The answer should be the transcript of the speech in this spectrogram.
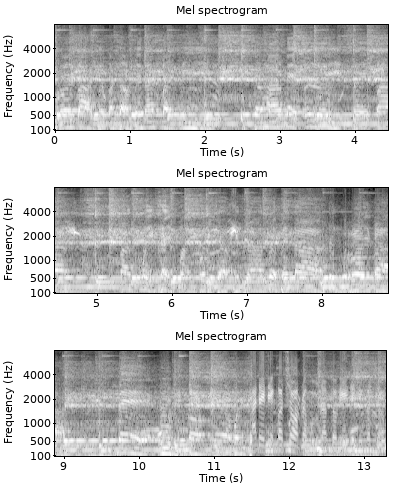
100 บาทเพื่อมาเจ้าในนักใหม่มีสถาแม่เอ้ยในปานบ้านห้วยไข่ จาคเป็นตามด้วยเป็นหน้า100บาท แม่อุ่นดอกแก้วบริจาคอะเด็กๆก็ชอบนะผมรับตรงนี้เด็กๆก็ชอบ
